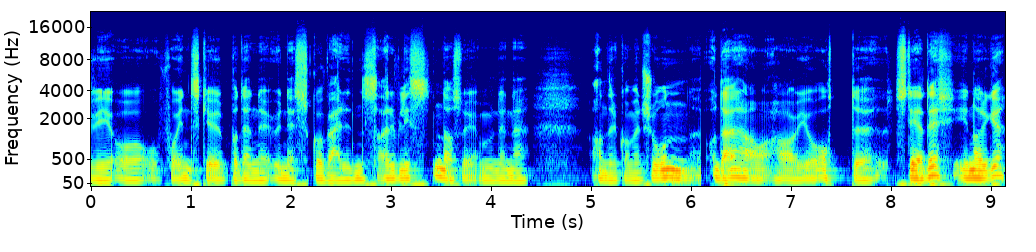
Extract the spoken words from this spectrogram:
ved å, få innskrevet på denne Unesco verdensarvlisten, altså om denne andre konvensjonen. Og Der har, har vi jo åtte steder i Norge.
